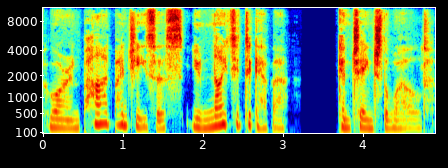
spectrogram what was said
who are empowered by Jesus, united together, can change the world.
